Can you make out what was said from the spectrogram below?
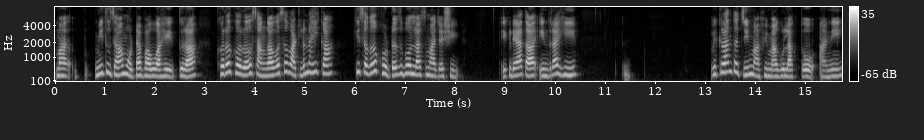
मा मी तुझा मोठा भाऊ आहे. तुला खरं खरं सांगावंसं वाटलं नाही का? की सगळं खोटंच बोललास माझ्याशी? इकडे आता इंद्रा ही विक्रांतची माफी मागू लागतो आणि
